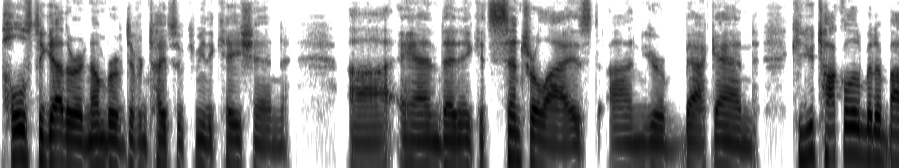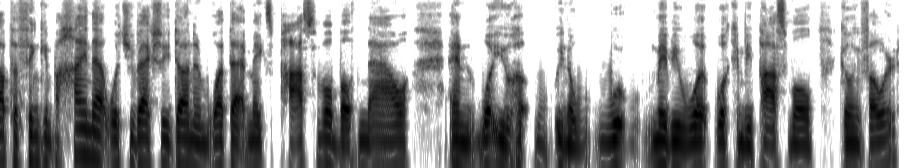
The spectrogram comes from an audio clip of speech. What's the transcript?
pulls together a number of different types of communication uh, and then it gets centralized on your back end. Can you talk a little bit about the thinking behind that, what you've actually done, and what that makes possible both now and what you you know w- maybe what what can be possible going forward?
